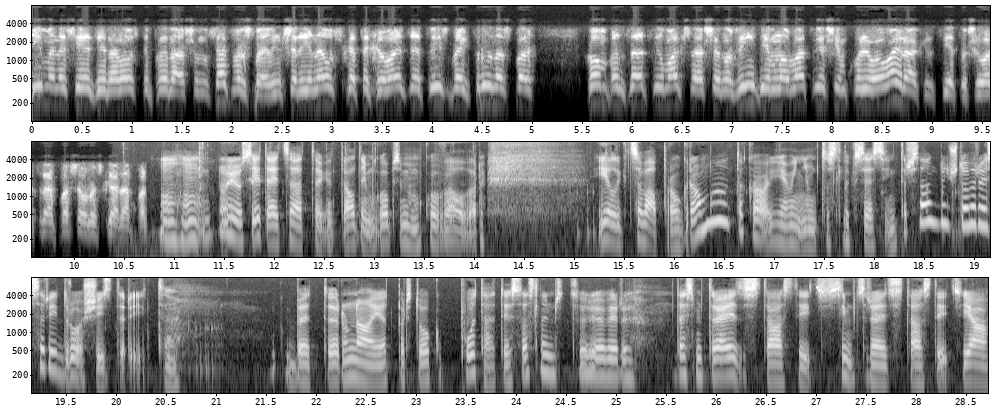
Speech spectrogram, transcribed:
ģimenes iedziena nostiprināšanu satversmē. Viņš arī neuzskata, ka vajadzētu izbeigt runas par kompensāciju maksāšanu zīdiem no latviešiem, kuri jau vairāk ir cietuši otrā pasaules karā. Mm -hmm. nu, jūs ieteicāt tagad Aldim Gobzemam, ko vēl var ielikt savā programmā. Tā kā, ja viņam tas liksies interesanti, viņš to varēs arī droši izdarīt. Bet runājot par to, ka potēties saslimst, tur jau ir desmit reizes stāstīts, simts reizes stāstīts, jā,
